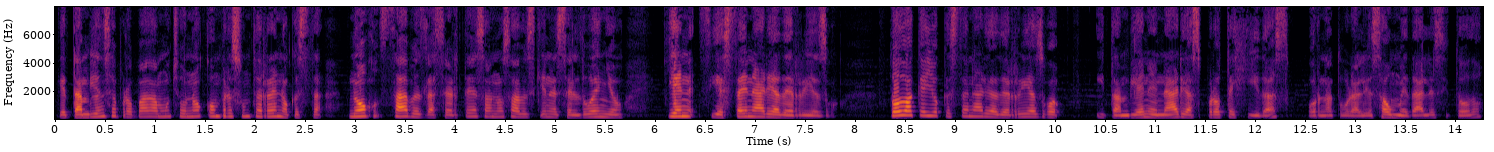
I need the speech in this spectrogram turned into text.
que también se propaga mucho, no compres un terreno que está, no sabes la certeza, no sabes quién es el dueño, quién, si está en área de riesgo. Todo aquello que está en área de riesgo y también en áreas protegidas por naturaleza, humedales y todo,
